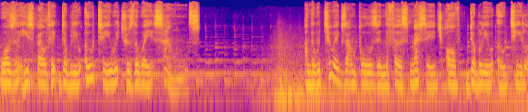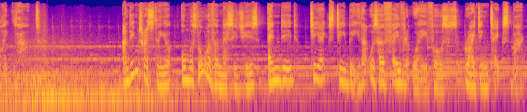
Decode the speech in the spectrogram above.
was that he spelt it W O T, which was the way it sounds. And there were two examples in the first message of W O T like that. And interestingly, almost all of her messages ended TXTB. That was her favourite way for writing text back.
